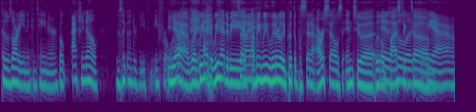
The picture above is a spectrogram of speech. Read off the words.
because it was already in a container. But actually, no, it was like underneath me for a while. Yeah, like we had to, we had to be. So I, I- mean, we literally put the placenta ourselves into a little a plastic cooler- tub. Yeah,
